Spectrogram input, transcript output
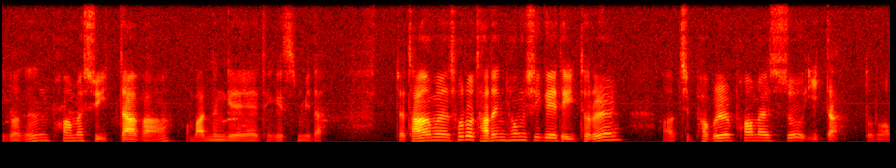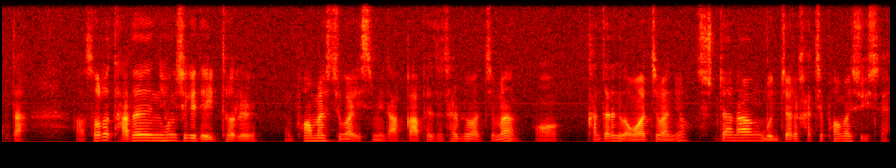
이거는 포함할 수 있다가 맞는 게 되겠습니다. 자 다음은 서로 다른 형식의 데이터를 어, 집합을 포함할 수 있다 또는 없다. 어, 서로 다른 형식의 데이터를 포함할 수가 있습니다. 아까 앞에서 살펴봤지만 어, 간단하게 넘어왔지만요. 숫자랑 문자를 같이 포함할 수 있어요.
